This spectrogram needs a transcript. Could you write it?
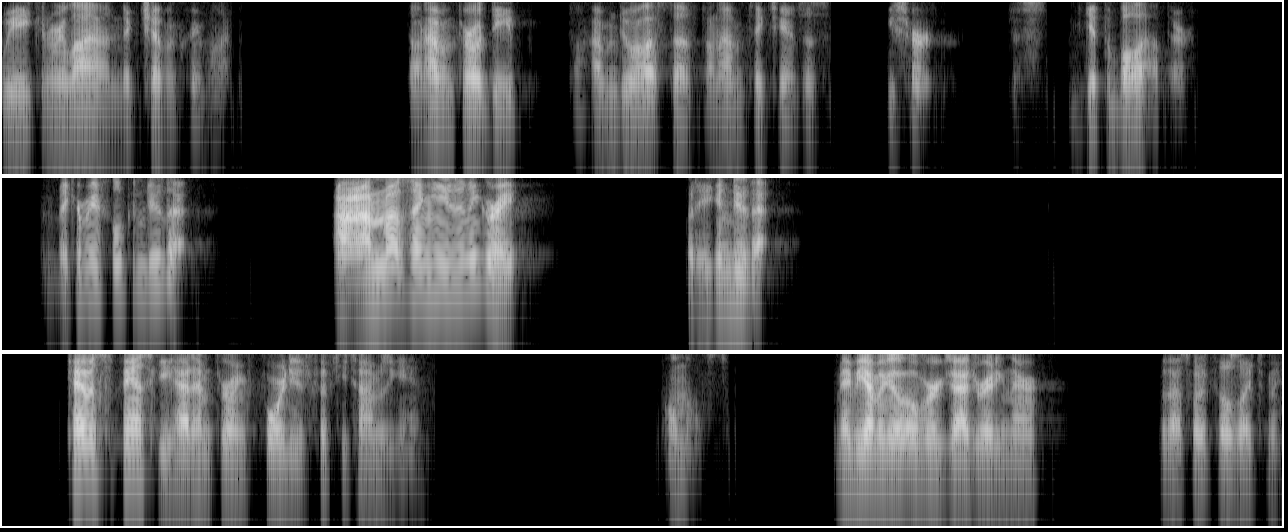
We can rely on Nick Chubb and Kareem Hunt. Don't have him throw deep. Don't have him do all that stuff. Don't have him take chances. He's hurt. Just get the ball out there. Baker Mayfield can do that. I'm not saying he's any great, but he can do that. Kevin Stefanski had him throwing 40 to 50 times a game. Almost. Maybe I'm over exaggerating there, but that's what it feels like to me.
